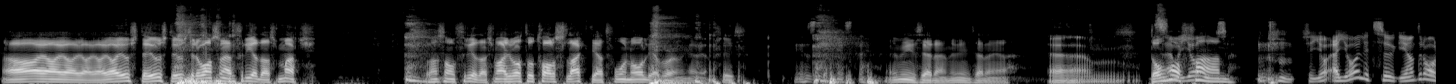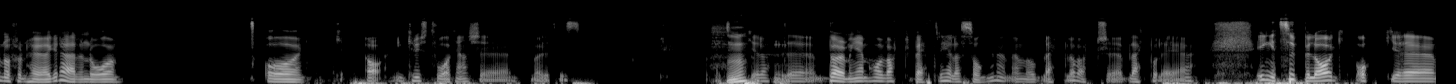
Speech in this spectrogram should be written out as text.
Ja, ja, ja, ja, ja, just det, just det, just det. Det var en sån här fredagsmatch. Det var en sån fredagsmatch. Det var total slakt ja. 2-0 i Birmingham, ja. Precis. Just det, just det. Nu minns jag den, nu minns jag den ja. Um, de har fan... så jag, jag är lite sugen. Jag drar nog från höger här ändå. Och ja, en kryss två kanske möjligtvis. Jag mm. tycker mm. att eh, Birmingham har varit bättre hela säsongen än vad Blackpool har varit. Eh, Blackpool är inget superlag och eh,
